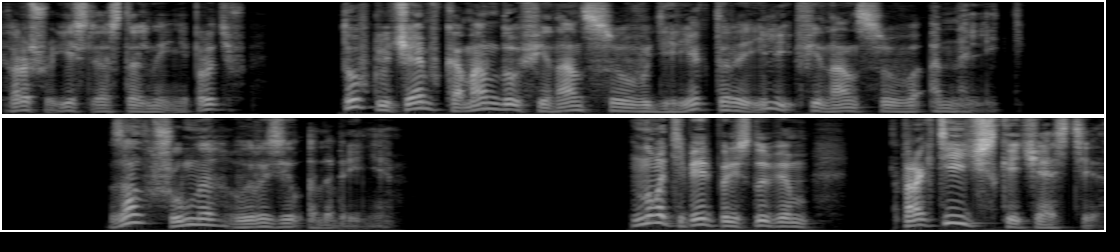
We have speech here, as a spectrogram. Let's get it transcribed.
Хорошо, если остальные не против — то включаем в команду финансового директора или финансового аналитика. Зал шумно выразил одобрение. Ну, а теперь приступим к практической части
